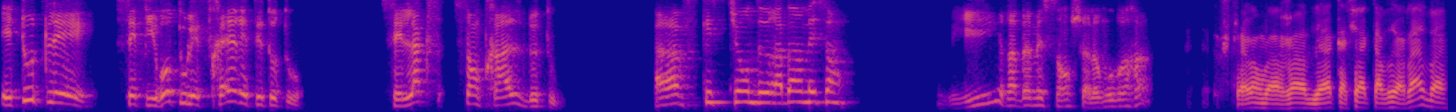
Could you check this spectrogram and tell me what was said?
et toutes les séphirotes, tous les frères étaient autour. C'est l'axe central de tout. Alors, question de Rabbin Messan. Oui, Rabbin Messan, Shalom Ouvraha. Shalom Ouvraha,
